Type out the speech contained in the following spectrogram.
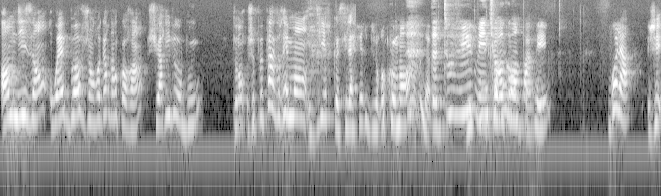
en me disant ouais bof j'en regarde encore un, je suis arrivée au bout. Donc je peux pas vraiment dire que c'est la série que je recommande. T'as tout vu, mais vais tu recommandes pas. Voilà, j'ai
